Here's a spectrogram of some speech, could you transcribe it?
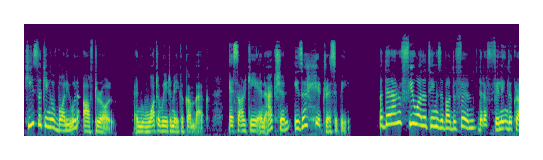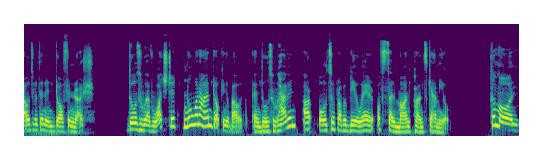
He's the king of Bollywood after all. And what a way to make a comeback. SRK and action is a hit recipe. But there are a few other things about the film that are filling the crowds with an endorphin rush. Those who have watched it know what I am talking about, and those who haven't are also probably aware of Salman Khan's cameo. Come on,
